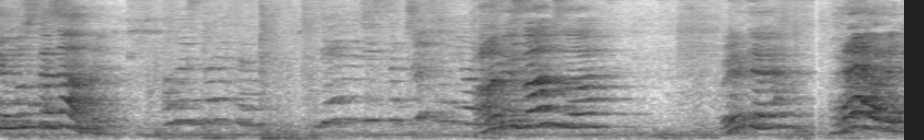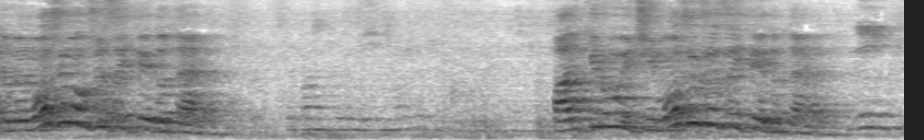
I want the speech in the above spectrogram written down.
Йому сказати? Але знаєте, я іноді саджусь з А нього. не знав, знав. Вийде. Грегоре, то ми можемо вже зайти до тебе? Степан Кирилович, можеш? Пан керуючий може вже зайти до тебе? Ні.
